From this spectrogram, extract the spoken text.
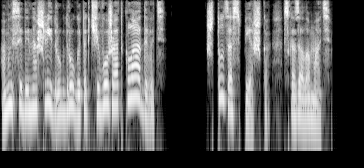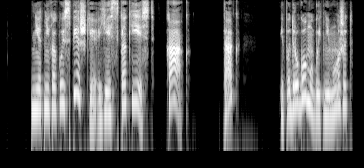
а мы с Идой нашли друг друга, так чего же откладывать? «Что за спешка?» — сказала мать. «Нет никакой спешки, есть как есть. Как? Так? И по-другому быть не может.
